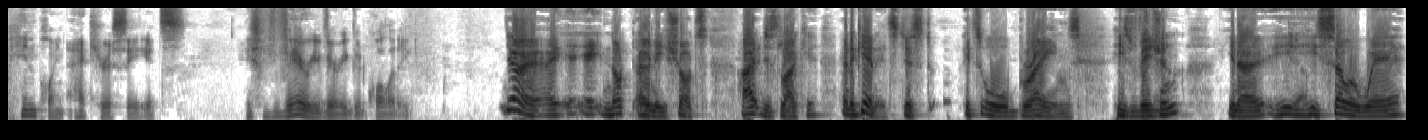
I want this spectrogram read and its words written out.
pinpoint accuracy, it's it's very, very good quality. Yeah, I, I, not only shots. I just like it, and again, it's just it's all brains. His vision, mm. you know, he, yeah. he's so aware,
